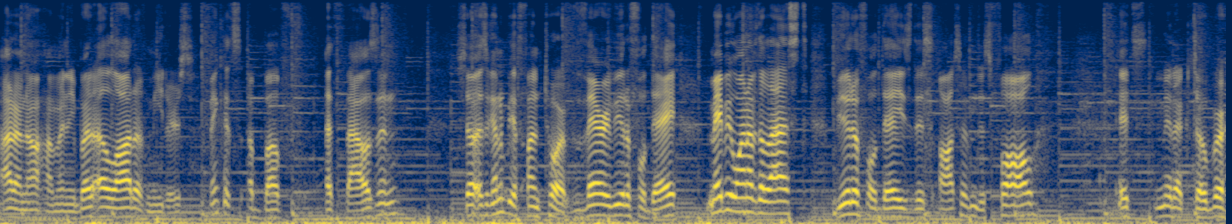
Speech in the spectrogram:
I don't know how many, but a lot of meters. I think it's above a thousand. So it's gonna be a fun tour. Very beautiful day. Maybe one of the last beautiful days this autumn, this fall. It's mid-October.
